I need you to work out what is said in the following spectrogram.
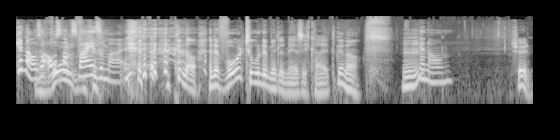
Genau, so Wohl- ausnahmsweise mal. genau. Eine wohltuende Mittelmäßigkeit. Genau. Mhm. genau. Schön.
